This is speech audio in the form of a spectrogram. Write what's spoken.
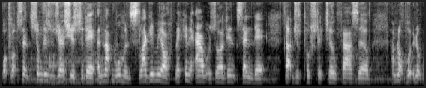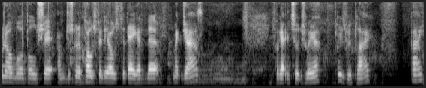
what got sent to somebody's address yesterday and that woman slagging me off, making it out as though I didn't send it, that just pushed it too far. So I'm not putting up with no more bullshit. I'm just going to post videos today and uh, make jars. If I get in touch with you, please reply. Bye.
